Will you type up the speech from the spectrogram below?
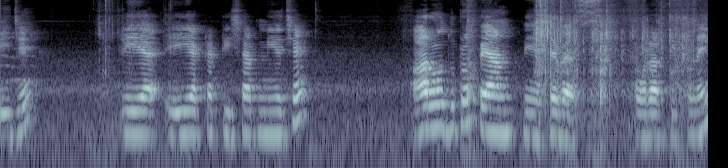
এই যে, এই এই একটা টি শার্ট নিয়েছে। আর ও দুটো প্যান্ট নিয়েছে, ব্যাস। ওর আর কিছু নেই।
